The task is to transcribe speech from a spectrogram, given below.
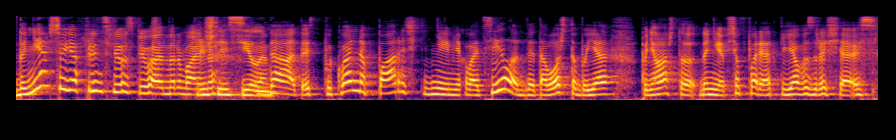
да не, все, я, в принципе, успеваю нормально. Пришли силы. Да, то есть буквально парочки дней мне хватило для того, чтобы я поняла, что да не, все в порядке, я возвращаюсь.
